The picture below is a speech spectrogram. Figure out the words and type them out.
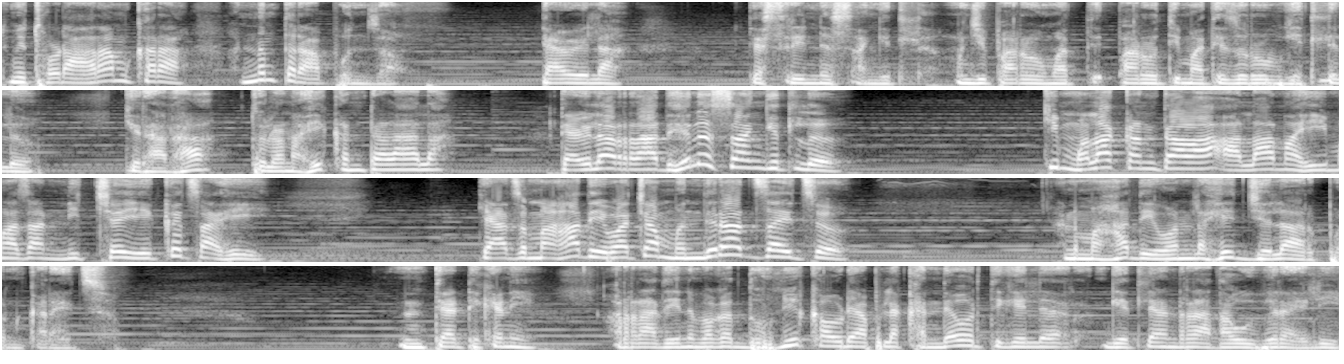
तुम्ही थोडा आराम करा आणि नंतर आपण जाऊ. त्यावेळेला त्या स्त्रीनं सांगितलं म्हणजे पार्व माते पार्वती मातेचं रूप घेतलेलं की राधा तुला नाही कंटाळा आला? त्यावेळेला राधेनं सांगितलं की मला कंटाळा आला नाही माझा निश्चय एकच आहे की आज महादेवाच्या मंदिरात जायचं आणि महादेवांना हे जल अर्पण करायचं. त्या ठिकाणी राधेने बघा दोन्ही कावड्या आपल्या खांद्यावरती गेल्या घेतल्या आणि राधा उभी राहिली.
